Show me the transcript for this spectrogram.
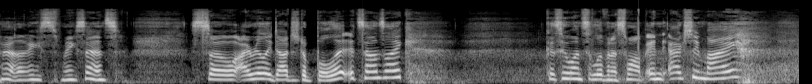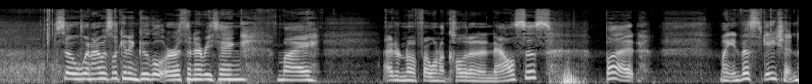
yeah, that makes makes sense. So I really dodged a bullet. It sounds like, because who wants to live in a swamp? And actually, my so when I was looking at Google Earth and everything, my I don't know if I want to call it an analysis, but my investigation,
